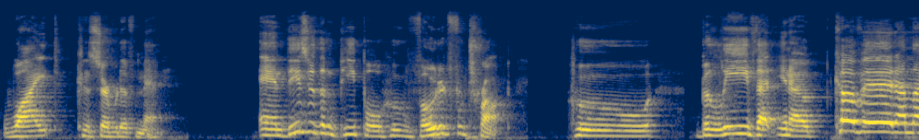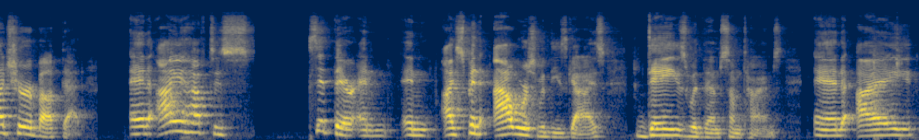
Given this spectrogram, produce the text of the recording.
white conservative men. And these are the people who voted for Trump, who believe that, you know, COVID, I'm not sure about that. And I have to sit there and and I spend hours with these guys, days with them sometimes. And I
